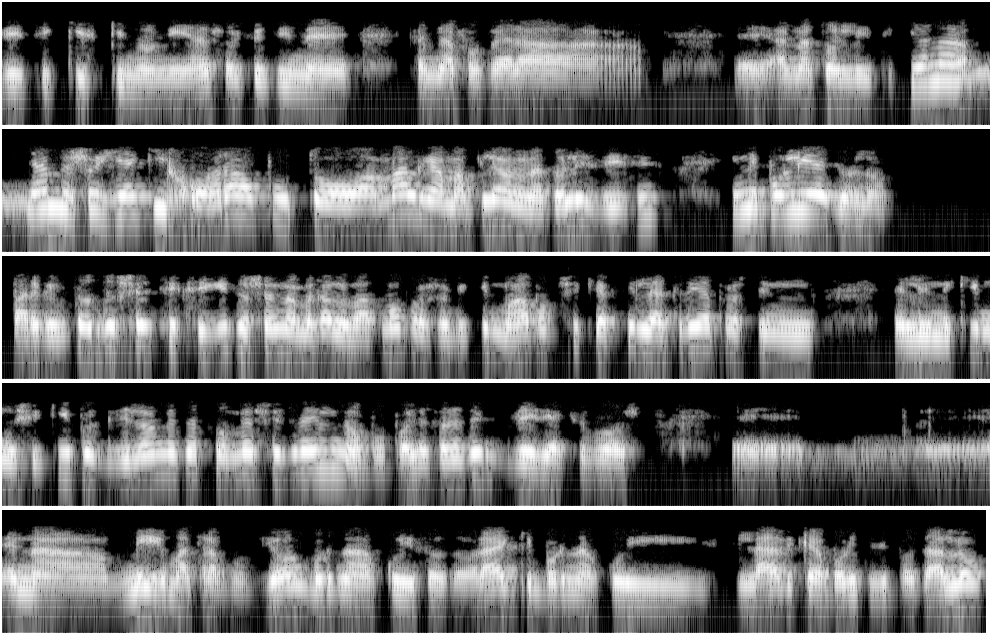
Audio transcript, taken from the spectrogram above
δυτικής κοινωνίας, όχι ότι είναι καμιά φοβερά ε, ανατολίτικη, αλλά μια μεσογειακή χώρα όπου το αμάλγαμα πλέον Ανατολή-Δύση είναι πολύ έντονο. Παρεμπιπτόντως, έτσι εξηγείται σε ένα μεγάλο βαθμό προσωπική μου άποψη και αυτή η λατρεία προς την ελληνική μουσική που εκδηλώνεται από το μέσο Ισραηλινό, που πολλές φορές δεν ξέρει ακριβώς ε, ένα μείγμα τραγουδιών. Μπορεί να ακούει Θοδωράκη, μπορεί να ακούει Λάδικα, μπορεί οτιδήποτε άλλο,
